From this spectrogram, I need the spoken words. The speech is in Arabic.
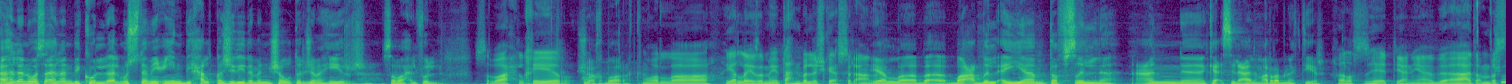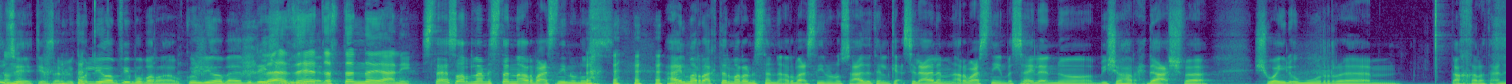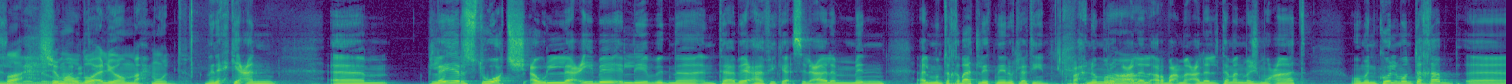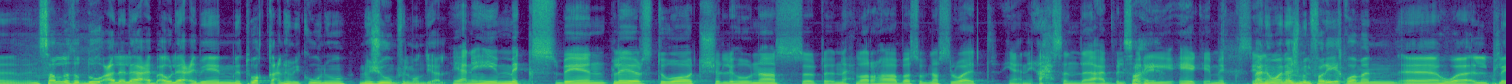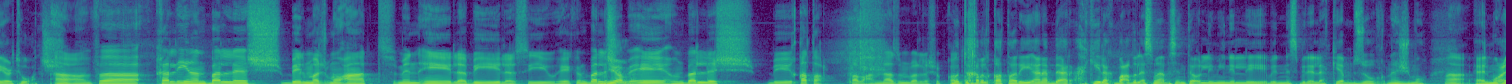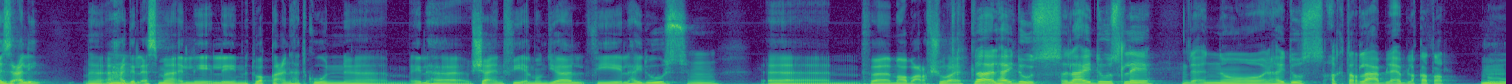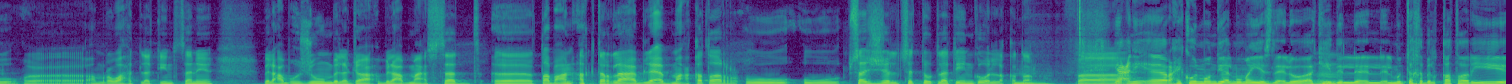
أهلا وسهلا بكل المستمعين بحلقة جديدة من شوط الجماهير. صباح الفل. صباح الخير. شو أخبارك؟ والله يلا يا زلمة بتاع نبلش كأس العالم. يلا بعض الأيام تفصلنا عن كأس العالم. قربنا كتير. خلص زهقت يعني, يعني قاعد عم بستنى. زهقت يا زلمة؟ كل يوم في مباراة وكل يوم لا زهقت استنى يعني. صرنا نستنى أربع سنين ونص. هاي المرة أكثر مرة بنستنى أربع سنين ونص. عادة كأس العالم من أربع سنين بس هاي لأنه بشهر 11 فشوي الأمور تأخرت عن صح شو موضوع. اليوم محمود بدنا نحكي عن players to watch أو اللعيبة اللي بدنا نتابعها في كأس العالم من المنتخبات ال 32 راح نمرق آه. على الأربع على الثمان مجموعات ومن كل منتخب آه، نسلط الضوء على لاعب أو لاعبين نتوقع أنهم يكونوا نجوم في المونديال. يعني هي mix بين players to watch اللي هو ناس نحضرها بس وبنفس الوقت يعني أحسن لاعب بالفريق. هيك mix من يعني هو نجم الفريق ومن آه، هو ال player to watch آه فخلينا نبلش بالمجموعات من A ل B ل C وهيك. نبلش. ب A ونبلش بقطر. طبعا لازم نبلش بقطر. المنتخب القطري أنا بدي أحكي لك بعض الأسماء بس أنت قول لي مين اللي بالنسبة لك يبزغ نجمه آه. المعز علي آه، أحد مم. الأسماء اللي اللي بنتوقع إنها تكون آه، لها شأن في المونديال في الهيدوس. فما بعرف شو رأيك. لا الهيدوس. الهيدوس ليه؟ لأنه الهيدوس أكثر لاعب لعب لقطر. مم. هو آه، عمره 31 سنة. بيلعب هجوم بيلعب بيلعب مع السد. آه، طبعا أكثر لاعب لعب مع قطر و- وسجل 36 جول لقطر. مم. ف يعني آه، راح يكون مونديال مميز له أكيد مم. ال- ال- المنتخب القطري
